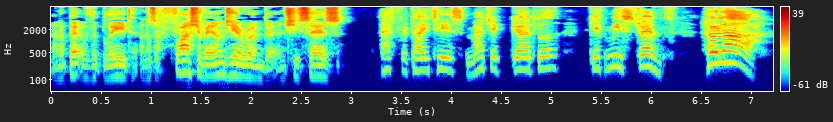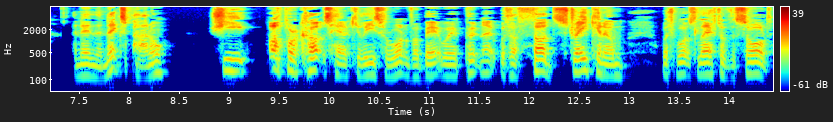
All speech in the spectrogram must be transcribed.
and a bit of the blade, and there's a flash of energy around it, and she says, Aphrodite's magic girdle, give me strength. Hola! And then the next panel, she uppercuts Hercules, for want of a better way of putting it, with a thud, striking him with what's left of the sword.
